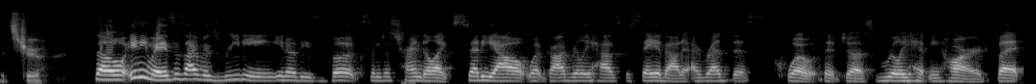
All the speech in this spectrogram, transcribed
it's true. So anyways as i was reading you know these books and just trying to like study out what god really has to say about it i read this quote that just really hit me hard, but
